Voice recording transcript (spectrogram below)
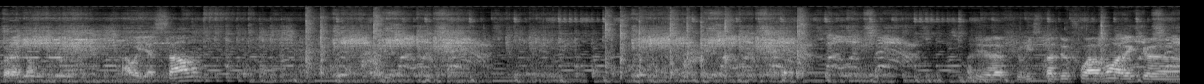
Quoi Ah oui, il y a ça. Ah, déjà la furie, pas deux fois avant avec... euh,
